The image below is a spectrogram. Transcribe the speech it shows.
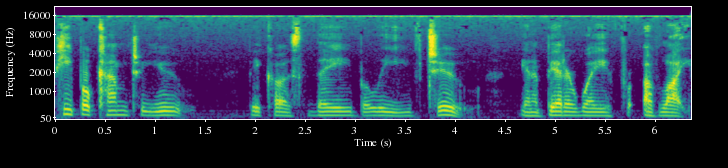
People come to you because they believe too in a better way for, of life.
